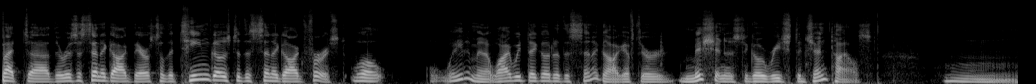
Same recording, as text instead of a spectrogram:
But uh, there is a synagogue there, so the team goes to the synagogue first. Well, wait a minute, why would they go to the synagogue if their mission is to go reach the Gentiles? Hmm,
